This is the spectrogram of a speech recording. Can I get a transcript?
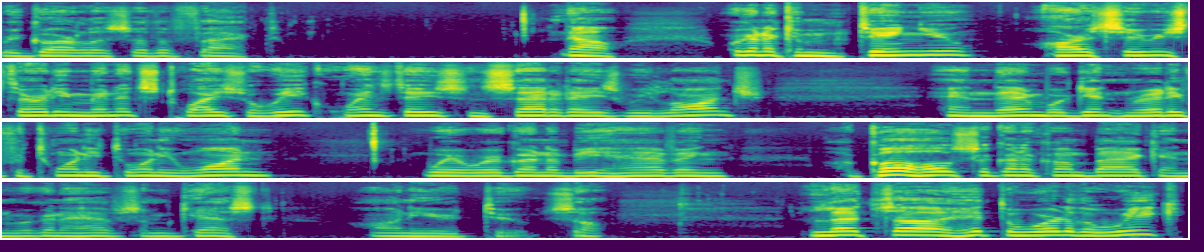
regardless of the fact. Now, we're going to continue our series 30 minutes twice a week. Wednesdays and Saturdays we launch. And then we're getting ready for 2021, where we're going to be having our co hosts are going to come back and we're going to have some guests on here too. So let's uh, hit the word of the week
